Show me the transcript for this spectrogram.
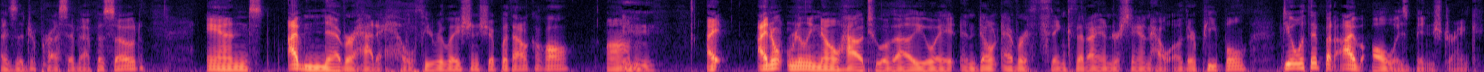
as a depressive episode." And I've never had a healthy relationship with alcohol. Um I I don't really know how to evaluate and don't ever think that I understand how other people deal with it, but I've always binge drank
